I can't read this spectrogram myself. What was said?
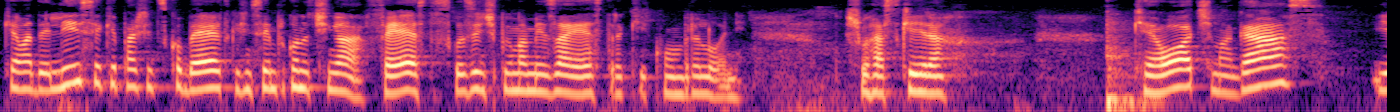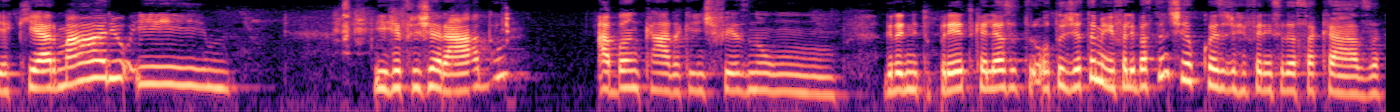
que é uma delícia, aqui a parte de descoberto, que a gente sempre, quando tinha festas, coisas, a gente põe uma mesa extra aqui com ombrelone churrasqueira que é ótima, gás. E aqui é armário e, e refrigerado. A bancada que a gente fez num granito preto, que aliás outro dia também eu falei bastante coisa de referência dessa casa,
